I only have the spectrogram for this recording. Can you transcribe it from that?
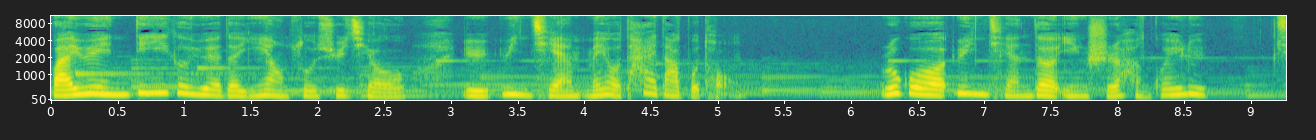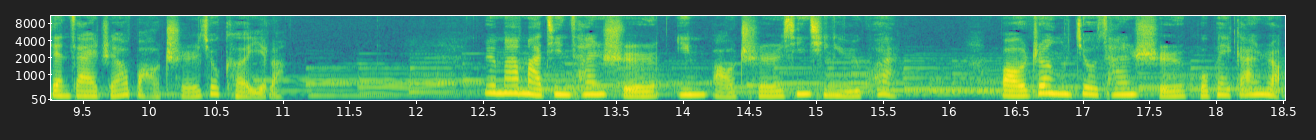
怀孕第一个月的营养素需求与孕前没有太大不同。如果孕前的饮食很规律，现在只要保持就可以了。孕妈妈进餐时应保持心情愉快，保证就餐时不被干扰。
